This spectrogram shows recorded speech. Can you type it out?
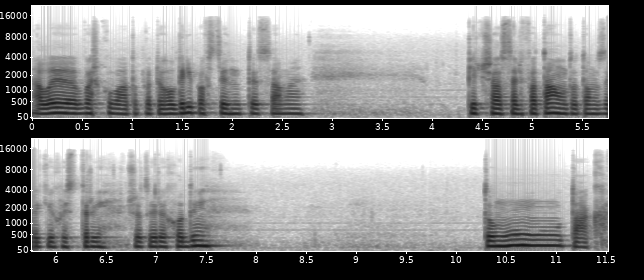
Але важкувато проти голдріпа встигнути саме під час альфа-таунту там за якихось 3-4 ходи. Тому так.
